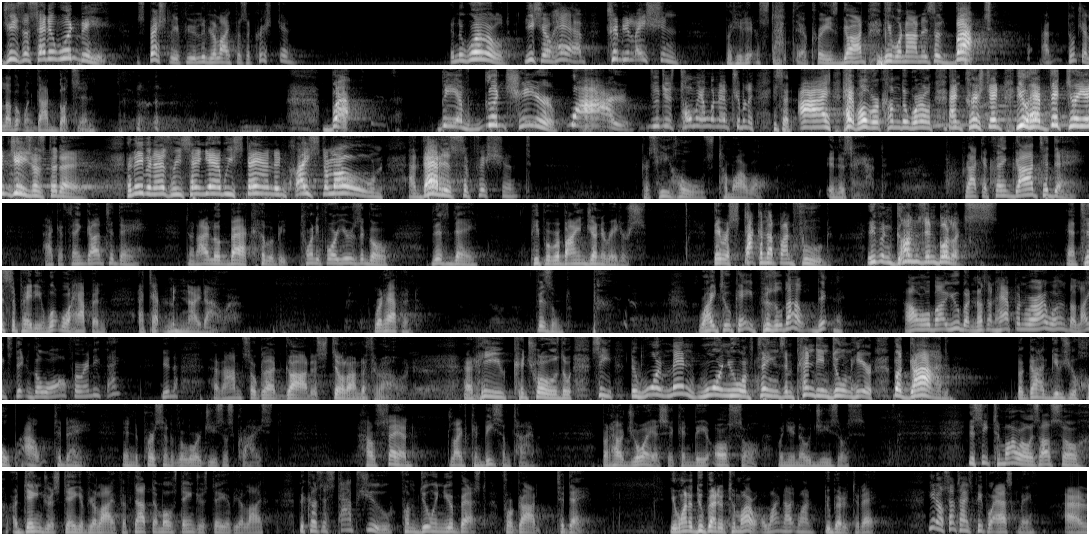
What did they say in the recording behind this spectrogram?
Jesus said it would be, especially if you live your life as a Christian. In the world you shall have tribulation. But he didn't stop there, praise God. He went on and says, But, don't you love it when God butts in? but be of good cheer. Why? You just told me I'm going to have tribulation. He said, I have overcome the world. And Christian, you have victory in Jesus today. And even as we sing, yeah, we stand in Christ alone. And that is sufficient because he holds tomorrow in his hand. For I can thank God today. I can thank God today. When I look back, it would be 24 years ago, this day, people were buying generators. They were stocking up on food, even guns and bullets, anticipating what will happen at that midnight hour. What happened? Fizzled. Y2K fizzled out, didn't it? I don't know about you, but nothing happened where I was. The lights didn't go off or anything, you know. And I'm so glad God is still on the throne. And he controls the see the men warn you of things impending doom here but god but god gives you hope out today in the person of the lord jesus christ. How sad life can be sometimes, but how joyous it can be also when you know jesus. You see, tomorrow is also a dangerous day of your life, if not the most dangerous day of your life, because it stops you from doing your best for God today. You want to do better tomorrow. Well, why not want to do better today? You know, sometimes people ask me, I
